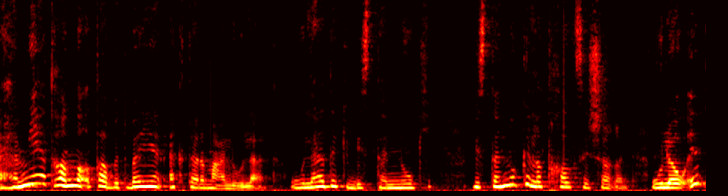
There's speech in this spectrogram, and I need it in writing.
أهمية هالنقطة بتبين أكثر مع الأولاد، أولادك بيستنوكي، بيستنوكي لتخلصي شغل، ولو أنت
